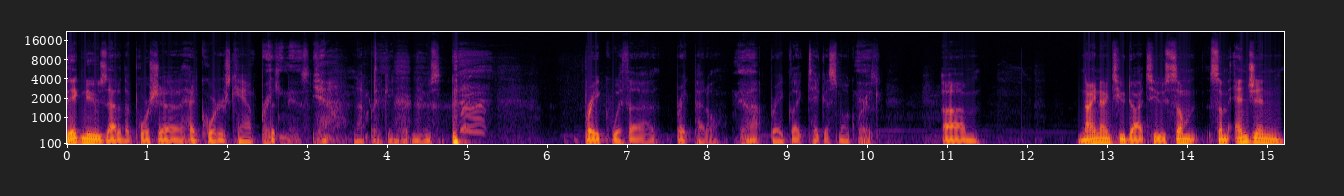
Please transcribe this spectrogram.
big news out of the Porsche headquarters camp. that- Breaking news. yeah, not breaking, but news. brake with a brake pedal, Yeah. not break like take a smoke break. Um, 992.2 some some engine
